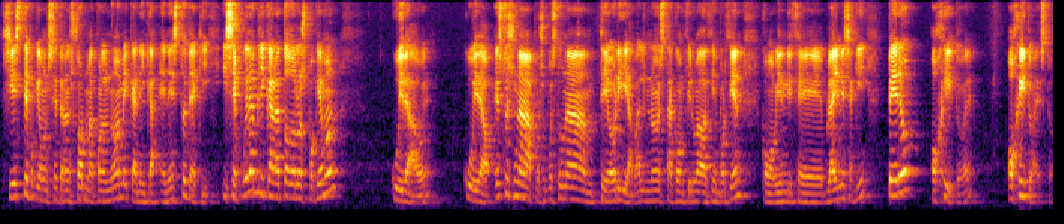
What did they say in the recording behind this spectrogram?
si este Pokémon se transforma con la nueva mecánica en esto de aquí y se puede aplicar a todos los Pokémon, cuidado, eh. Cuidado, esto es una, por supuesto, una teoría, ¿vale? No está confirmado al 100%, como bien dice Blindness aquí, pero ojito, ¿eh? Ojito a esto.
